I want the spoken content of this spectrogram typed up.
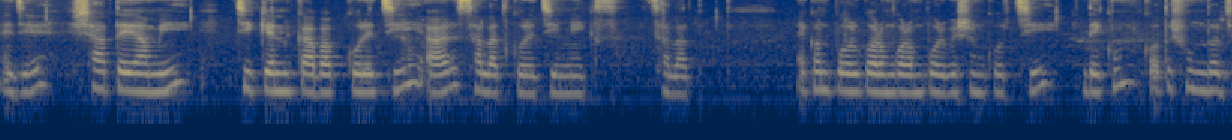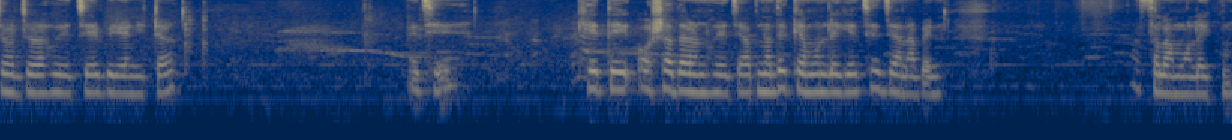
এই যে, সাথে আমি চিকেন কাবাব করেছি আর সালাদ করেছি মিক্স সালাদ। এখন পর গরম গরম পরিবেশন করছি। দেখুন কত সুন্দর ঝরঝরা হয়েছে বিরিয়ানিটা। আছে খেতে অসাধারণ হয়েছে। আপনাদের কেমন লেগেছে জানাবেন। আসসালামু আলাইকুম।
